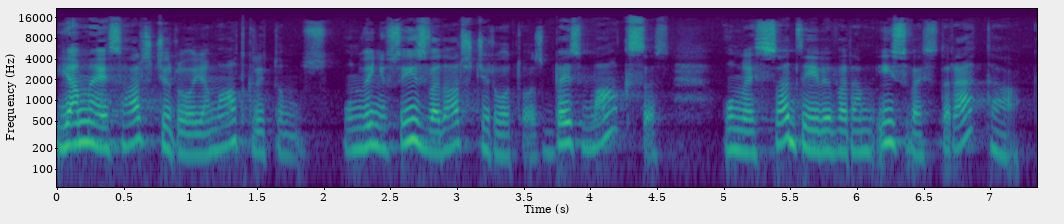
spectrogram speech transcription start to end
Ja mēs atšķirojam atkritumus un viņus izvedam atšķirotos bez maksas, un mēs sadzīvi varam izvest retāk,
